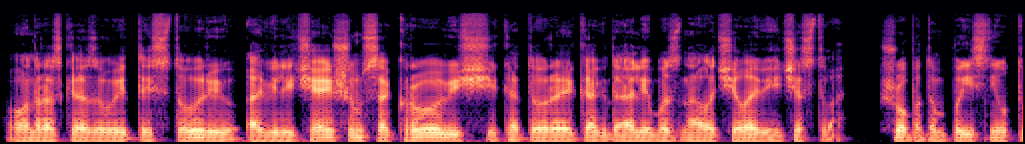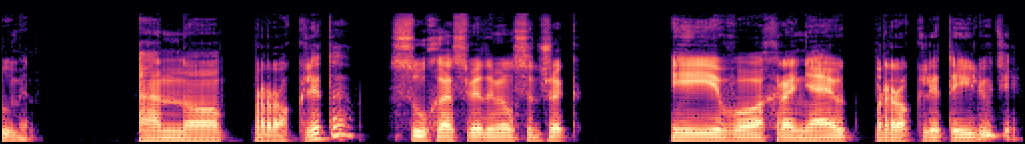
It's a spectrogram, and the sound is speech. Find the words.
Он рассказывает историю о величайшем сокровище, которое когда-либо знало человечество, шепотом пояснил Тумен. Оно проклято? Сухо осведомился Джек. И его охраняют проклятые люди?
